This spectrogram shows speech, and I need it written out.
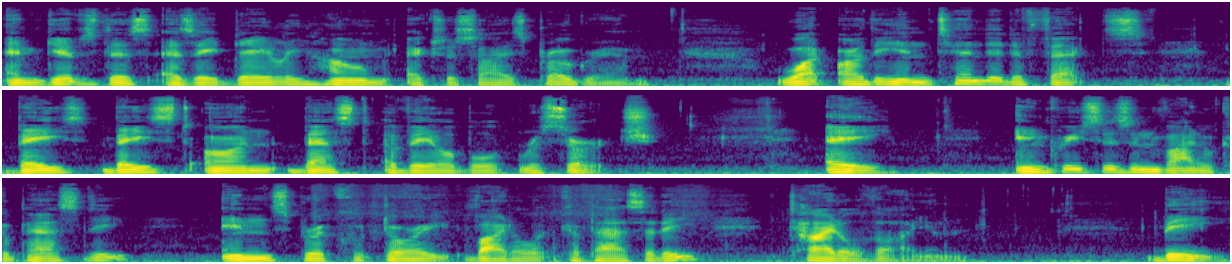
and gives this as a daily home exercise program. What are the intended effects based, based on best available research? A. Increases in vital capacity, inspiratory vital capacity, tidal volume. B.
